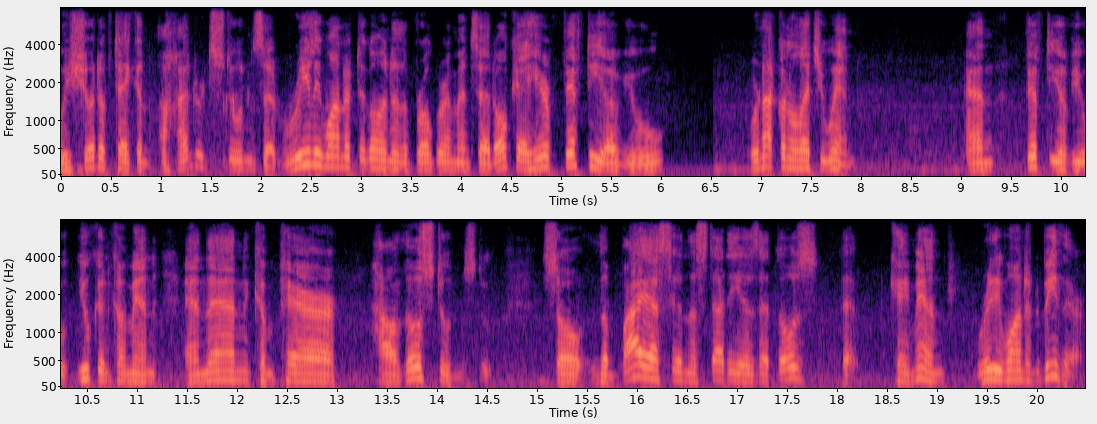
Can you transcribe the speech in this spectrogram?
we should have taken 100 students that really wanted to go into the program and said, okay, here 50 of you, we're not going to let you in. And 50 of you, you can come in and then compare how those students do. So the bias in the study is that those that came in really wanted to be there.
